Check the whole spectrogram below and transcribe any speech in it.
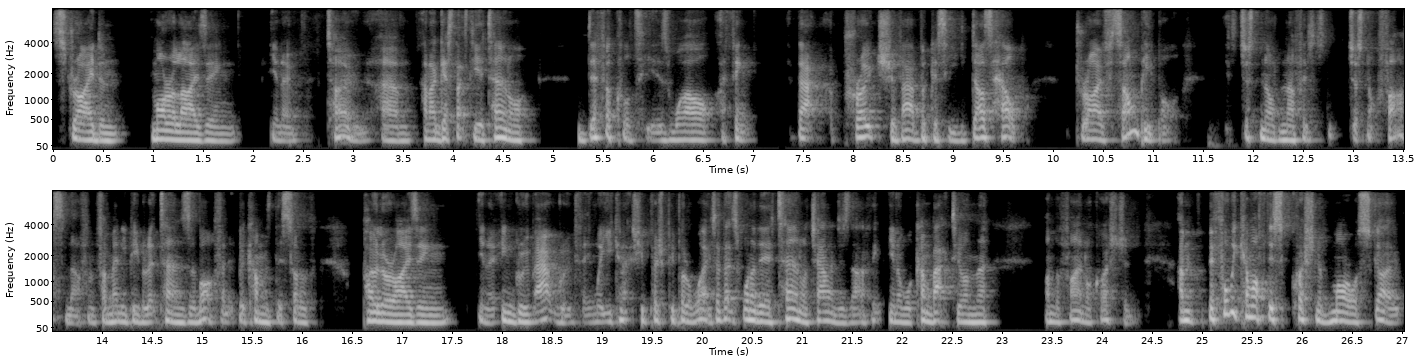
strident moralizing you know tone. Um, and i guess that's the eternal difficulty is while i think that approach of advocacy does help drive some people. It's just not enough. It's just not fast enough. And for many people, it turns them off and it becomes this sort of polarizing, you know, in group, out group thing where you can actually push people away. So that's one of the eternal challenges that I think, you know, we'll come back to on the on the final question. Um, before we come off this question of moral scope,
